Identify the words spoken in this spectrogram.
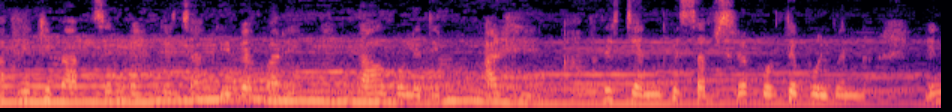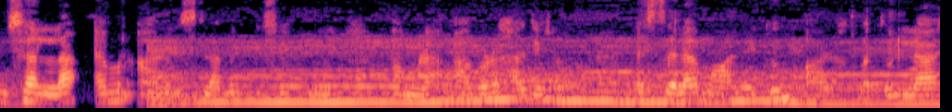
আপনি কি ভাবছেন ব্যাংকের চাকরির ব্যাপারে? তাও বলে দিন। আর হ্যাঁ আমাদের চ্যানেলকে সাবস্ক্রাইব করতে ভুলবেন না। ইনশাল্লাহ এমন আরও ইসলামিক বিষয় নিয়ে আমরা আবারও হাজির হব। আসসালামু আলাইকুম আ রহমতুল্লাহ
